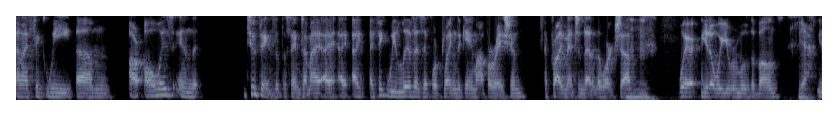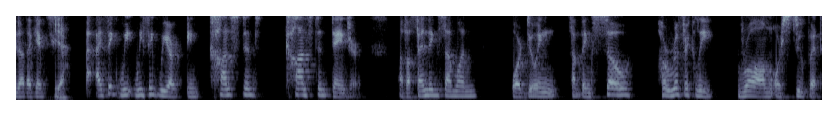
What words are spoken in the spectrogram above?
and I think we. Um, are always in the two things at the same time. I, I, I, think we live as if we're playing the game Operation. I probably mentioned that in the workshop, mm-hmm. where you know where you remove the bones. Yeah, you know that game. Yeah, I think we we think we are in constant constant danger of offending someone or doing something so horrifically wrong or stupid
